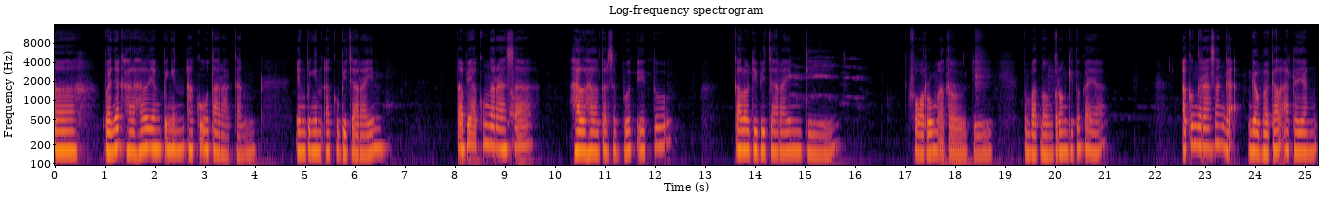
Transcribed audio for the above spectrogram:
uh, banyak hal-hal yang pengen aku utarakan yang pengen aku bicarain tapi aku ngerasa hal-hal tersebut itu kalau dibicarain di forum atau di tempat nongkrong gitu kayak aku ngerasa nggak nggak bakal ada yang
